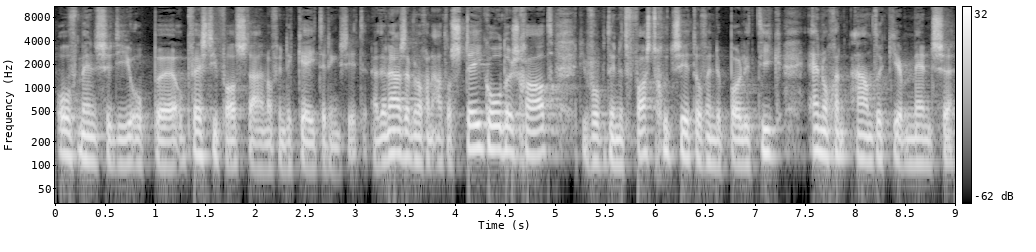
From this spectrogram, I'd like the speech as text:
Of mensen die op, uh, op festivals staan of in de catering zitten. Nou, daarnaast hebben we nog een aantal stakeholders gehad. Die bijvoorbeeld in het vastgoed zitten of in de politiek. En nog een aantal keer mensen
